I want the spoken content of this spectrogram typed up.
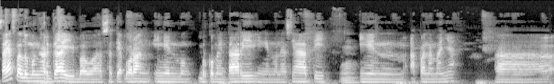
Saya selalu menghargai bahwa setiap orang ingin berkomentari, ingin menasihati, hmm. ingin apa namanya, uh,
